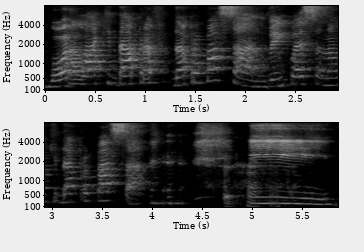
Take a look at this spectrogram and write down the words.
bora lá que dá para dá para passar, não vem com essa não que dá para passar. e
